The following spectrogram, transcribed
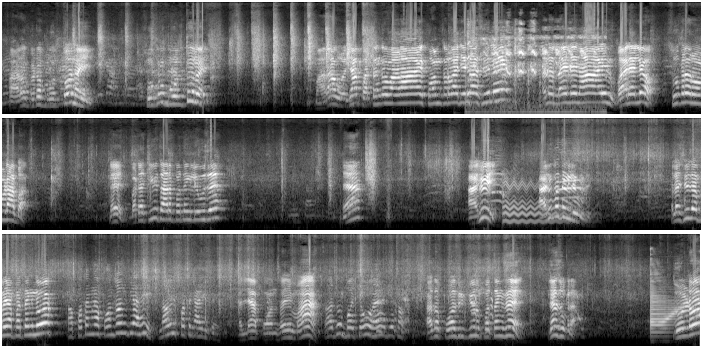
મારો બેટો, બોલતો નહીં. છોકરું બોલતું નહીં. મારા ઓળખા પતંગ વાળા કોમ કરવા જેતા છે ને? અને લઈ લઈને આ આવીને ઊભા રે લ્યો છોકરા રોવડા બા. લે બટા ચિયું તારે પતંગ લેવું છે? હે? આર્યું આર્યું પતંગ લેવું છે? એટલે શું છે ભાઈ આ પતંગ નો આ પતંગના પાંચસો રૂપિયા છે. નવી પતંગ આવી છે. અલ્યા પાંચસો ની માં. આ શું કેવું હે દેખાવ. આ તો પાંચ રૂપિયાનું પતંગ છે. લે છોકરા. દોરડો.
